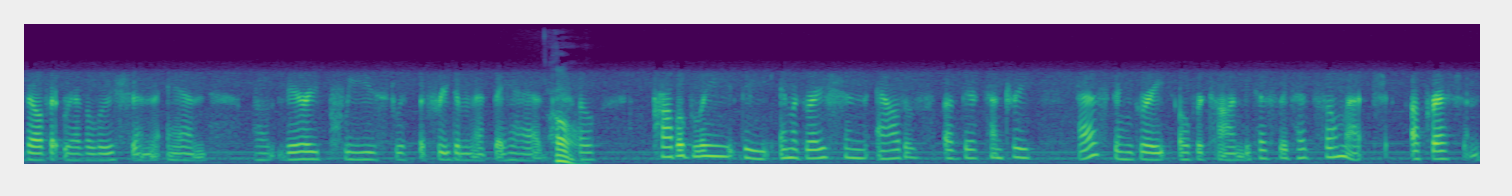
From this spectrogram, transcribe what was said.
Velvet Revolution and uh, very pleased with the freedom that they had. Oh. So probably the immigration out of, of their country has been great over time because they've had so much oppression.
